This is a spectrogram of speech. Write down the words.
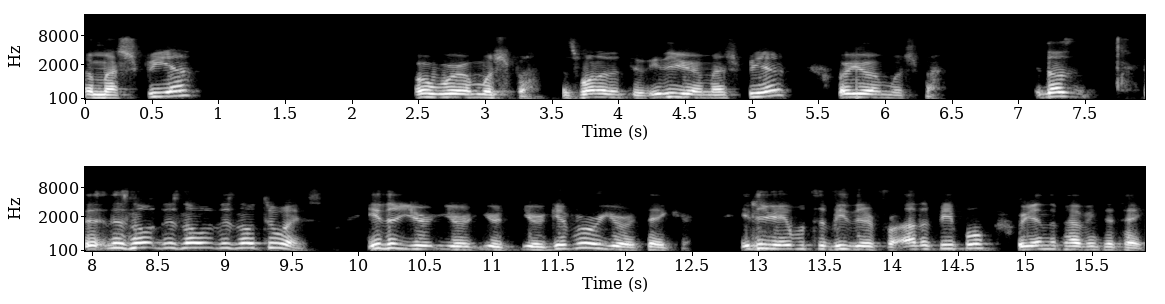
a mashpia or we're a mushpa. It's one of the two. Either you're a mashpia or you're a mushpa. It doesn't. There's no. There's no. There's no two ways. Either you're you're you're you're a giver or you're a taker. Either you're able to be there for other people or you end up having to take.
